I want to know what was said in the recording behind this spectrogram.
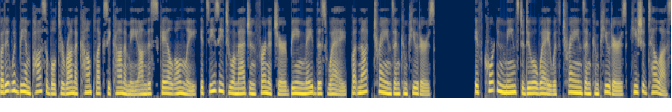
But it would be impossible to run a complex economy on this scale only. It's easy to imagine furniture being made this way, but not trains and computers. If Korten means to do away with trains and computers, he should tell us.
